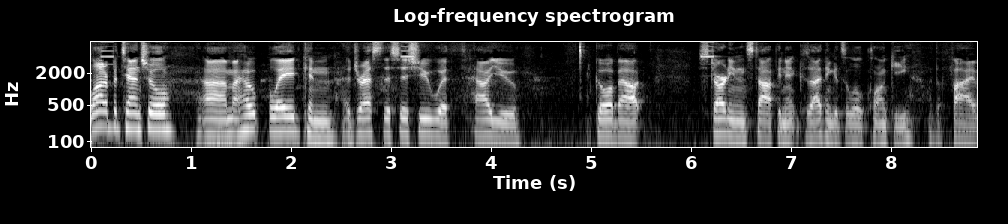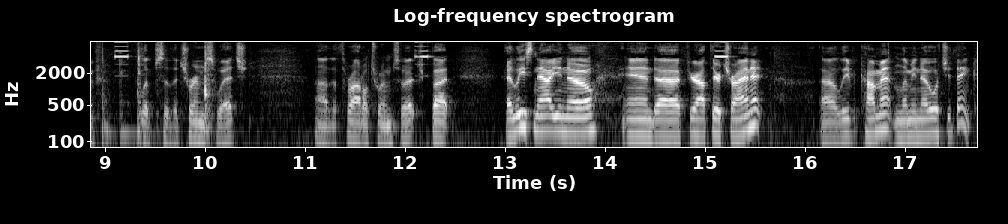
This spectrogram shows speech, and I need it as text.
a lot of potential. Um, I hope Blade can address this issue with how you go about starting and stopping it because I think it's a little clunky with the five flips of the trim switch, uh, the throttle trim switch. But at least now you know, and uh, if you're out there trying it, uh, leave a comment and let me know what you think.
